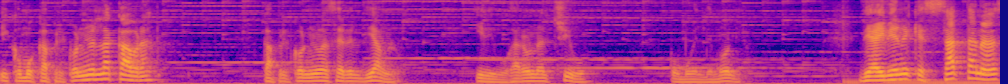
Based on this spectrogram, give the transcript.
Y como Capricornio es la cabra, Capricornio va a ser el diablo. Y dibujaron al chivo como el demonio. De ahí viene que Satanás,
